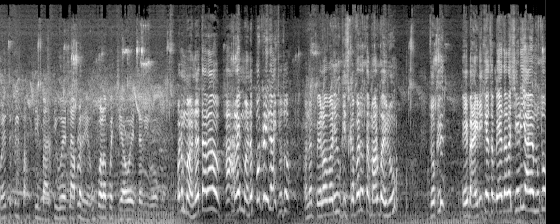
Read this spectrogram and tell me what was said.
પણ તો પેલી પાટી બાલતી હોય એટલે આપણે રહેવું પડે પછી જ્યાં હોય એટલે વિવામાં પણ મને તારા હારે મને પકડી રાખ્યો તો. અને પેલો વળી હું કીસ ખબર છે તમારું બહેરું જો કે એ બાયડી કે બે દાડા છેડી આવ્યા હું તો.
